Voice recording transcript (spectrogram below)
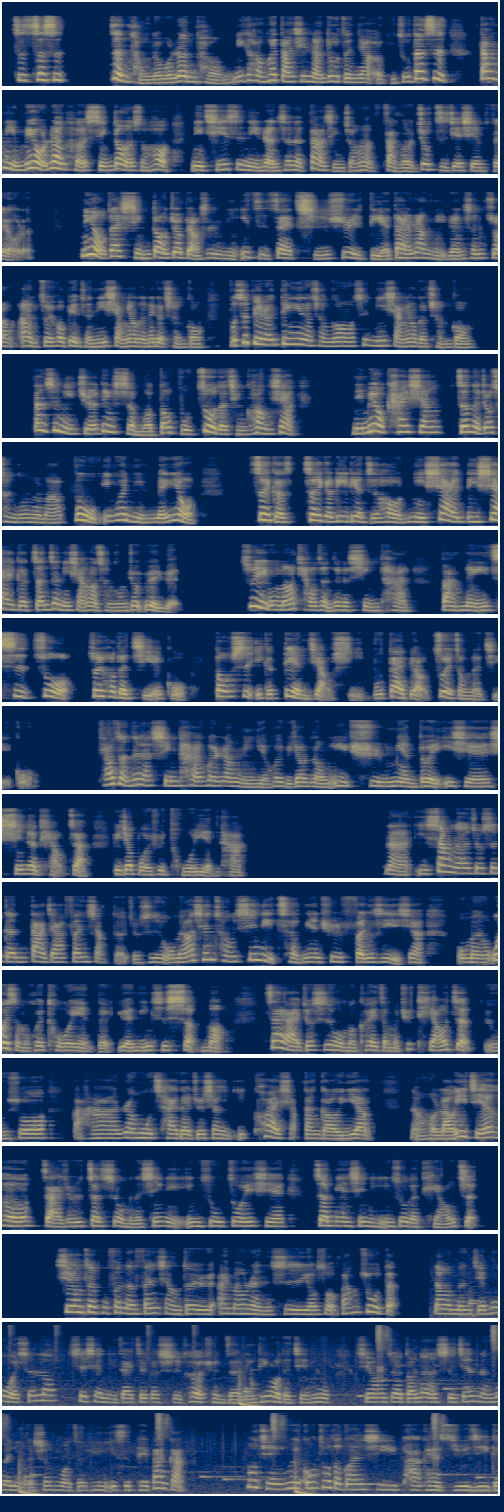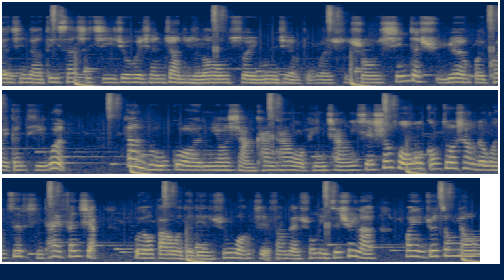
这这是认同的，我认同。你可能会担心难度增加而不做，但是当你没有任何行动的时候，你其实你人生的大型专案反而就直接先 fail 了。你有在行动，就表示你一直在持续迭代，让你人生专案最后变成你想要的那个成功，不是别人定义的成功哦，是你想要的成功。但是你决定什么都不做的情况下，你没有开箱，真的就成功了吗？不，因为你没有这个这个历练之后，你下离下一个真正你想要的成功就越远。所以我们要调整这个心态，把每一次做最后的结果都是一个垫脚石，不代表最终的结果。调整这个心态，会让你也会比较容易去面对一些新的挑战，比较不会去拖延它。那以上呢，就是跟大家分享的，就是我们要先从心理层面去分析一下，我们为什么会拖延的原因是什么。再来就是我们可以怎么去调整，比如说把它任务拆的就像一块小蛋糕一样，然后劳逸结合。再就是正视我们的心理因素，做一些正面心理因素的调整。希望这部分的分享对于爱猫人是有所帮助的。那我们节目尾声喽，谢谢你在这个时刻选择聆听我的节目。希望这短短的时间能为你的生活增添一丝陪伴感。目前因为工作的关系，Podcast 预计更新到第三十集就会先暂停喽，所以目前不会是收新的许愿回馈跟提问。但如果你有想看看我平常一些生活或工作上的文字形态分享，我有把我的脸书网址放在说明资讯栏，欢迎追踪哟。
